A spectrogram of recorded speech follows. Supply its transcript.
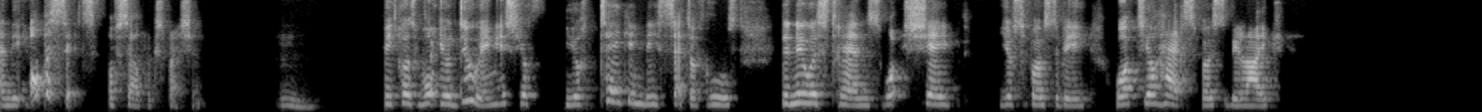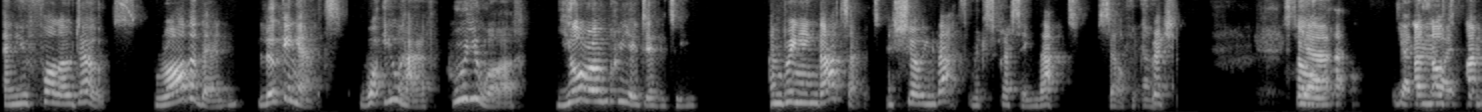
and the opposite of self-expression mm. because what you're doing is you're you're taking these set of rules the newest trends what shape you're supposed to be what your hair's supposed to be like and you follow those rather than looking at what you have who you are your own creativity and bringing that out and showing that and expressing that self-expression yeah. so yeah yeah i'm not i'm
